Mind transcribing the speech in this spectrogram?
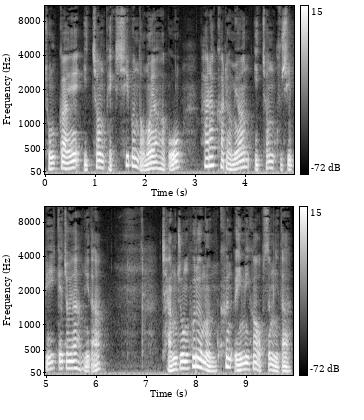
종가의 2110은 넘어야 하고 하락하려면 2090이 깨져야 합니다. 장중 흐름은 큰 의미가 없습니다.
